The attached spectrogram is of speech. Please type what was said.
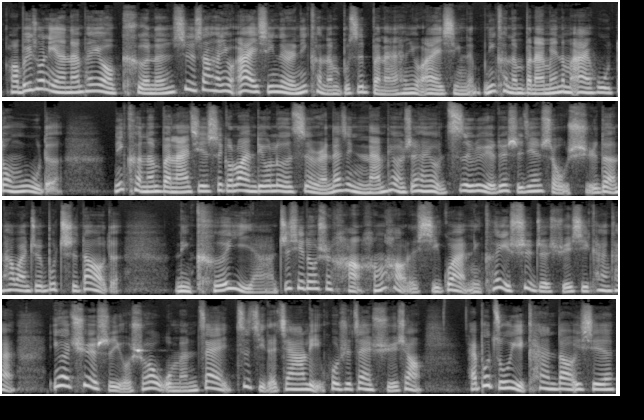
好，比如说你的男朋友可能事实上很有爱心的人，你可能不是本来很有爱心的，你可能本来没那么爱护动物的。你可能本来其实是个乱丢垃圾的人，但是你男朋友是很有自律，对时间守时的，他完全不迟到的。你可以、啊，这些都是好很好的习惯，你可以试着学习看看。因为确实有时候我们在自己的家里或是在学校还不足以看到一些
